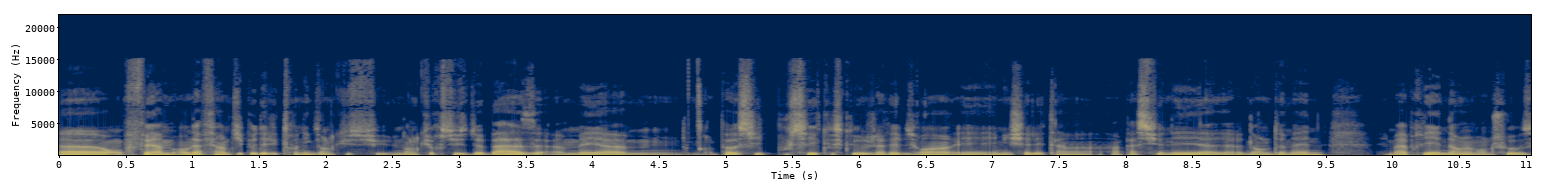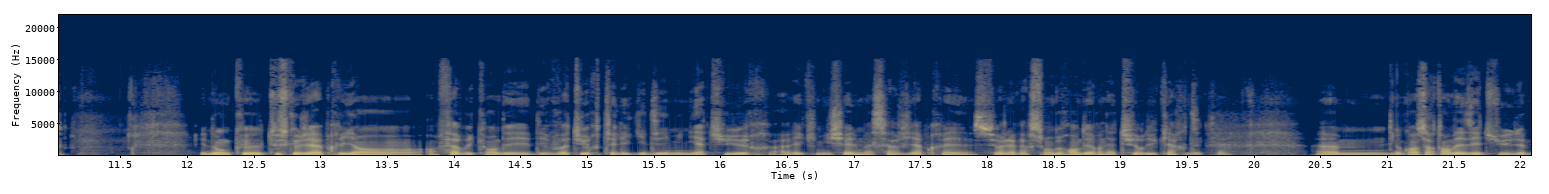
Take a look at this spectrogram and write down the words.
euh, on fait, on a fait un petit peu d'électronique dans le cursus, dans le cursus de base, mais euh, pas aussi poussé que ce que j'avais besoin. Et, Michel est un, un passionné euh, dans le domaine, il m'a appris énormément de choses. Et donc euh, tout ce que j'ai appris en, fabriquant des, voitures téléguidées miniatures avec Michel m'a servi après sur la version grandeur nature du kart. Euh, donc en sortant des études,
